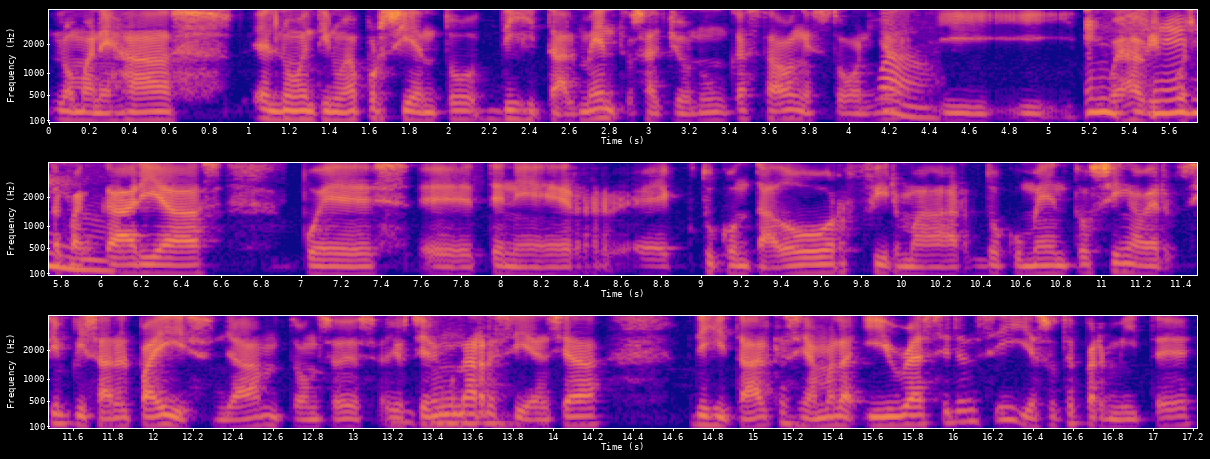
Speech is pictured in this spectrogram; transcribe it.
lo, manejas el 99% digitalmente. O sea, yo nunca he estado en Estonia y, puedes abrir cuentas bancarias, puedes eh, tener eh, tu contador, firmar documentos sin, haber, sin pisar el país, ¿ya? Entonces, ellos tienen una residencia digital que se llama la e-residency y eso te permite,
